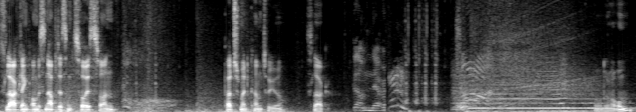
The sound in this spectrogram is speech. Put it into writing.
Slark lenkt auch ein bisschen ab, der ist im Zeus dran. Patch might come to you. Slark. So, drehen wir um.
